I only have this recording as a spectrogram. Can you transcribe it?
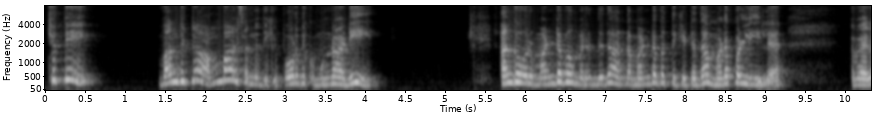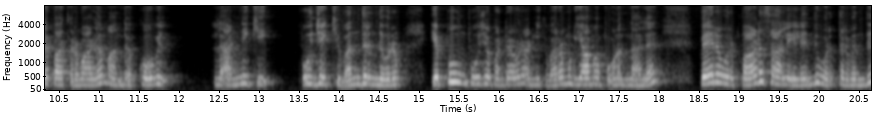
சுற்றி வந்துட்டு அம்பாள் சன்னதிக்கு போகிறதுக்கு முன்னாடி அங்கே ஒரு மண்டபம் இருந்தது. அந்த மண்டபத்துக்கிட்ட தான் மடப்பள்ளியில் வேலை பார்க்குறவாளும் அந்த கோவிலில் அன்னைக்கு பூஜைக்கு வந்திருந்தவரும் எப்பவும் பூஜை பண்ணுறவர் அன்றைக்கி வர முடியாமல் போனதுனால வேறு ஒரு பாடசாலையிலேருந்து ஒருத்தர் வந்து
